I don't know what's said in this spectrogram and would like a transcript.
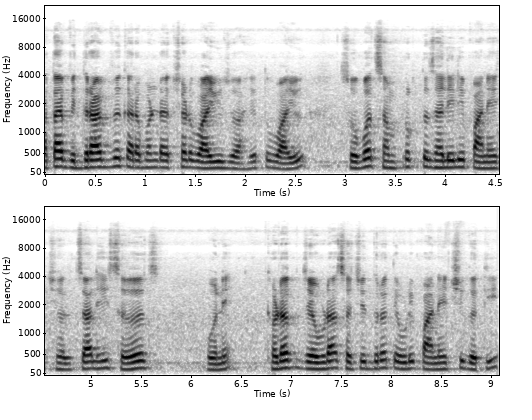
आता विद्राव्य कार्बन डायऑक्साईड वायू जो आहे तो वायू सोबत संपृक्त झालेली पाण्याची हालचाल ही सहज होणे. खडक जेवढा सच्छिद्र तेवढी पाण्याची गती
